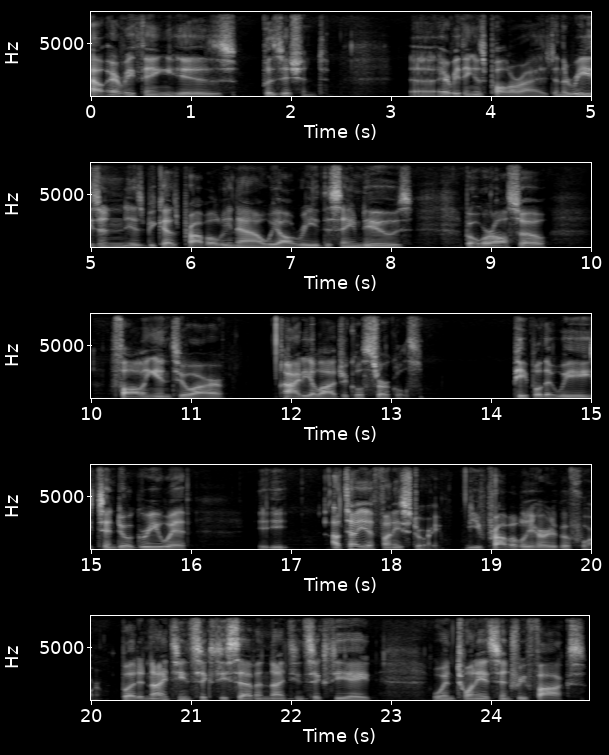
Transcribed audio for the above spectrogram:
how everything is positioned. Uh, everything is polarized. And the reason is because probably now we all read the same news, but we're also falling into our ideological circles, people that we tend to agree with. I'll tell you a funny story. You've probably heard it before. But in 1967, 1968, when 20th Century Fox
